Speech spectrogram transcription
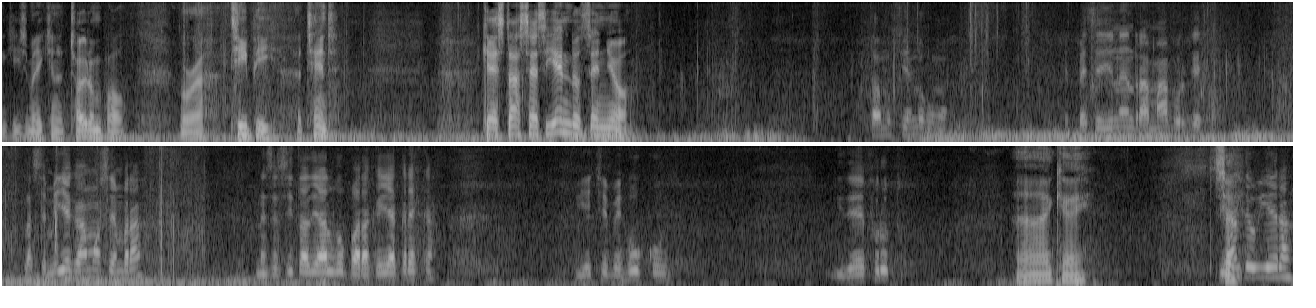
think he's making a totem pole or a teepee, a tent. ¿Qué estás haciendo, señor? Estamos haciendo como especie de una enramada porque la semilla que vamos a sembrar necesita de algo para que ella crezca y eche bejuco y dé fruto. Ah, okay. Si So- antes hubiera,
